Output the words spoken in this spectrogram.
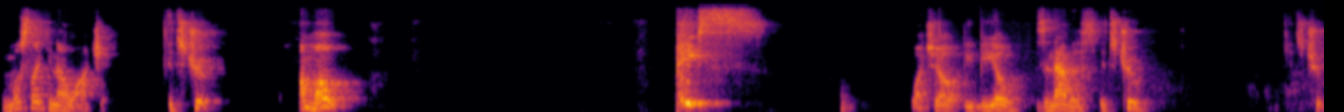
you're most likely not watching. It's true. I'm out. Peace. Watch out, BVO, Zenabis. It's true. It's true.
